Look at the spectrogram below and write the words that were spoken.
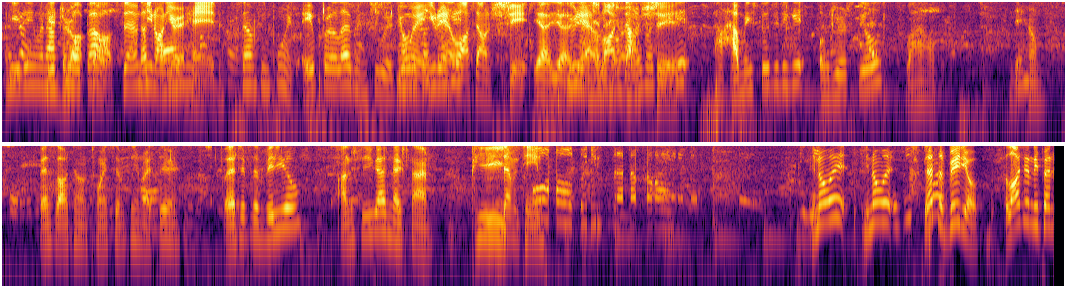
He didn't even have to help dropped out. off. 17 That's on your head. 17 points. 8 for 11 to his. You ain't you didn't lock down shit. Yeah, yeah. You yeah. didn't lock down how many points did he shit. Get? How, how many steals did he get? Oh, zero steals? Wow. Damn. Best lockdown of 2017 right there. But that's it for the video. I'll see you guys next time. Peace. 17. Oh, You know what? You know what? That's a still- video. Lockdown defender.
